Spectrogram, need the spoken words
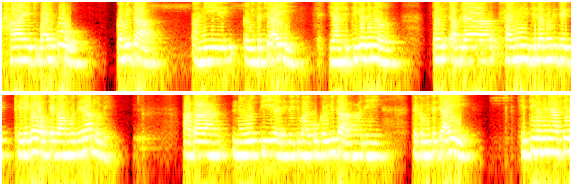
हा याची बायको कविता आणि कविताची आई ह्या असे तिघ जण पण आपल्या सांगली जिल्ह्यामध्ये जे खेडेगाव त्या गावामध्ये राहत होते. आता निवृत्ती आणि त्याची बायको कविता आणि त्या कविताची आई हे तिघ असे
